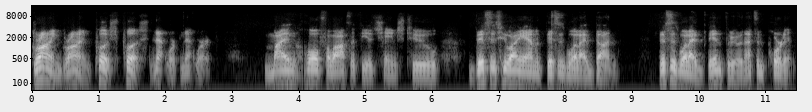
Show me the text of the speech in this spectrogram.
Grind grind push push network network. My whole philosophy has changed to this is who i am and this is what i've done. This is what i've been through and that's important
